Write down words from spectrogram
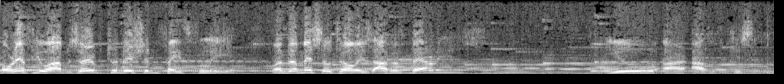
for if you observe tradition faithfully, when the mistletoe is out of berries, you are out of kisses.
